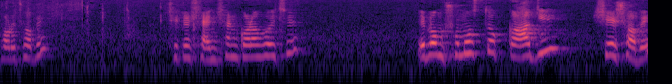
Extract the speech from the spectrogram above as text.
খরচ হবে। সেটা স্যাংশন করা হয়েছে। এবং সমস্ত কাজই শেষ হবে।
